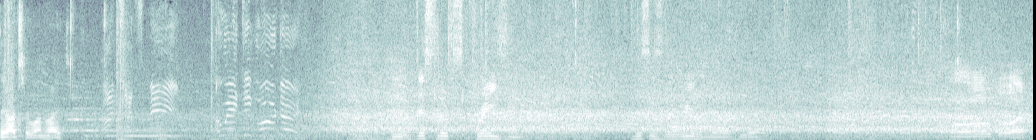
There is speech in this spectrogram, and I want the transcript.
The archer one, right? Guns at speed! Awaiting orders! Dude, this looks crazy. This is the real war here. Oh boy.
